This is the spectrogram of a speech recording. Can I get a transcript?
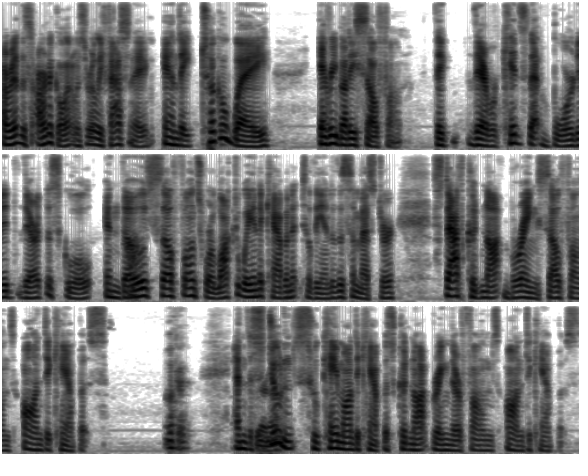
I read this article and it was really fascinating. And they took away everybody's cell phone. They there were kids that boarded there at the school, and those oh. cell phones were locked away in a cabinet till the end of the semester. Staff could not bring cell phones onto campus. Okay. And the Fair students enough. who came onto campus could not bring their phones onto campus.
